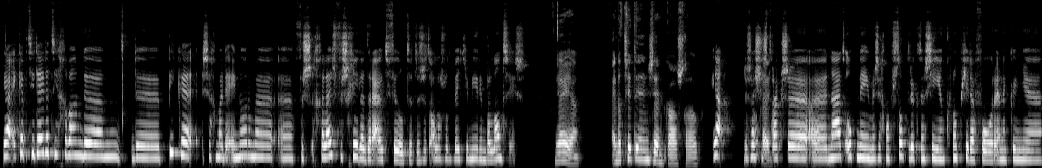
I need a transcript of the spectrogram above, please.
Ja, ik heb het idee dat hij gewoon de, de pieken, zeg maar de enorme uh, geluidsverschillen eruit filtert. Dus dat alles wat een beetje meer in balans is. Ja, ja. En dat zit in Zencaster ook? Ja, dus als je straks uh, na het opnemen zeg maar op stop drukt, dan zie je een knopje daarvoor. En dan kun je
